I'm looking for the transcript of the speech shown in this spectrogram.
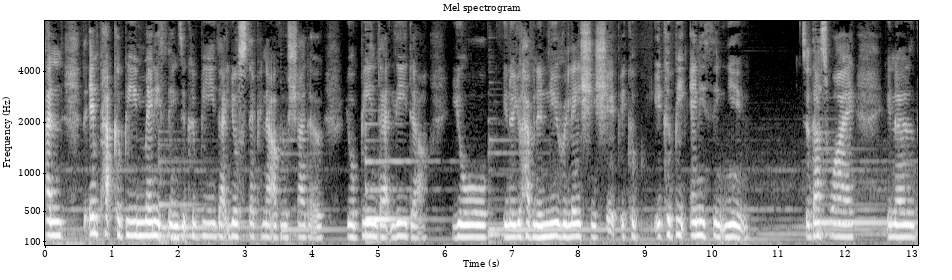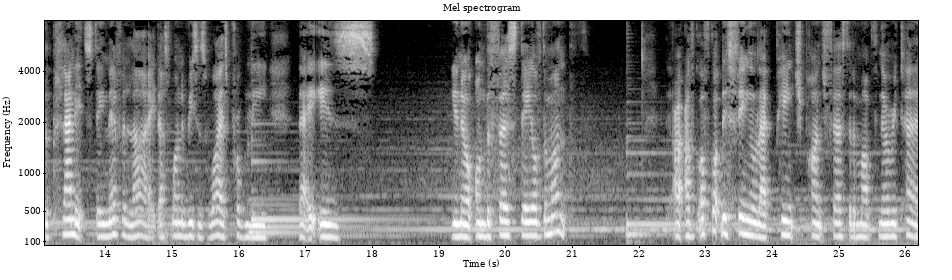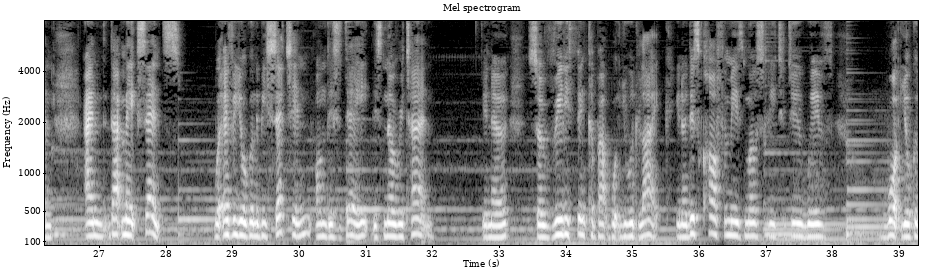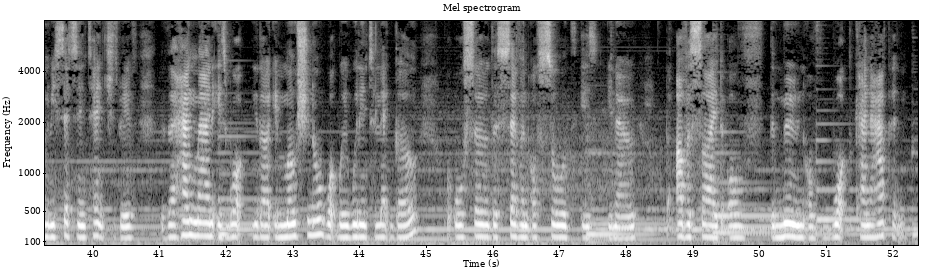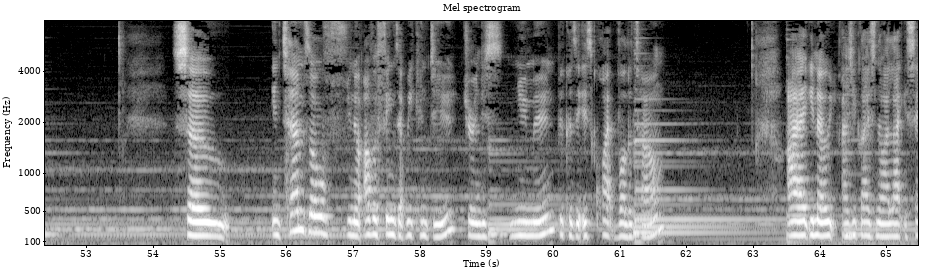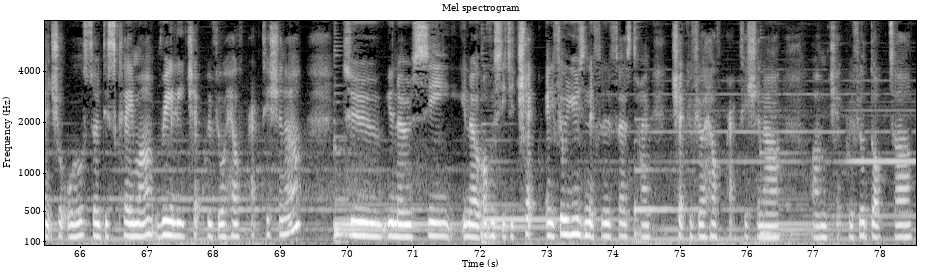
and the impact could be many things. It could be that you're stepping out of your shadow you're being that leader you're you know you're having a new relationship. It could it could be anything new. So that's why you know the planets they never lie. That's one of the reasons why it's probably that it is you know on the first day of the month. I've, I've got this thing of like pinch punch first of the month no return. And that makes sense whatever you're going to be setting on this day there's no return you know? So really think about what you would like. You know this card for me is mostly to do with what you're going to be setting intentions with. The hangman is what you know emotional what we're willing to let go but also the seven of swords is you know the other side of the moon of what can happen. So in terms of you know other things that we can do during this new moon because it is quite volatile. I you know as you guys know i like essential oils so disclaimer really check with your health practitioner to you know see you know obviously to check and if you're using it for the first time check with your health practitioner um check with your doctor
